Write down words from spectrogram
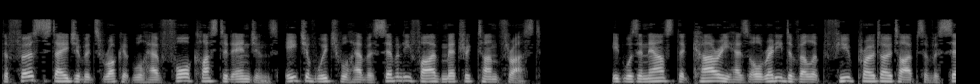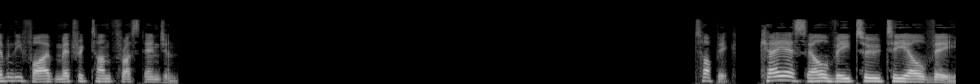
The first stage of its rocket will have four clustered engines, each of which will have a 75 metric ton thrust. It was announced that Kari has already developed few prototypes of a 75 metric ton thrust engine. KSLV-2 TLV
